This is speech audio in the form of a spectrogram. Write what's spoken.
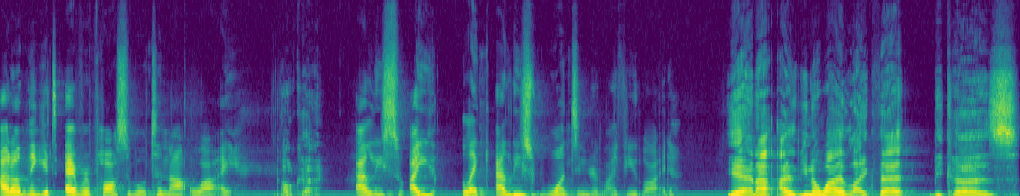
I don't think it's ever possible to not lie. Okay. At least I like at least once in your life you lied. Yeah, and I, I you know why I like that because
